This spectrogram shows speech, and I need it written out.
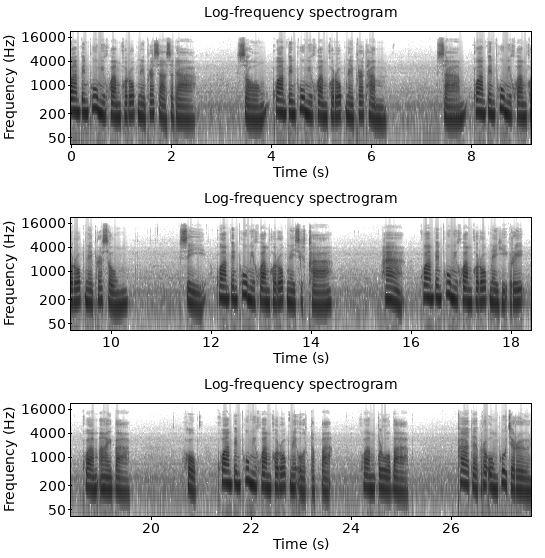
ความเป็นผู้มีความเคารพในพระศาสดา 2. ความเป็นผู้มีความเคารพในพระธรรม 3. ความเป็นผู้มีความเคารพในพระสงฆ์ 4. ความเป็นผู้มีความเคารพในสิกขา 5. ความเป็นผู้มีความเคารพในหิริ ความอายบาป 6. ความเป็นผู้มีความเคารพในโอตตะปะ ความกลัวบาป ข้าแต่พระองค์ผู้เจริญ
